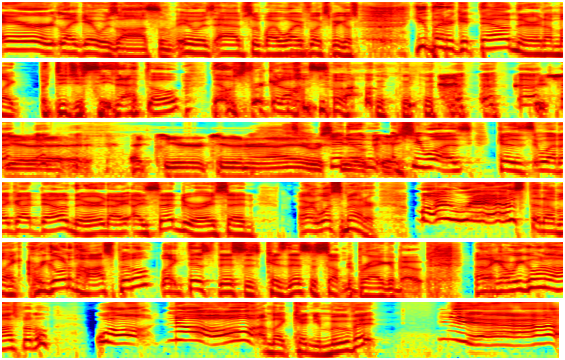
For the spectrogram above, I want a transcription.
air like it was awesome. It was absolute. My wife looks at me and goes, "You better get down there." And I'm like, "But did you see that though? That was freaking awesome." Did she get a, a tear or two in her eye, or was she she, didn't. okay? She was because when I got down there and I, I said to her, I said, "All right, what's the matter? My wrist." And I'm like, "Are we going to the hospital? Like this? This is because this is something to brag about." I'm like, "Are we going to the hospital?" Well, no. I'm like, "Can you move it?" Yeah.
